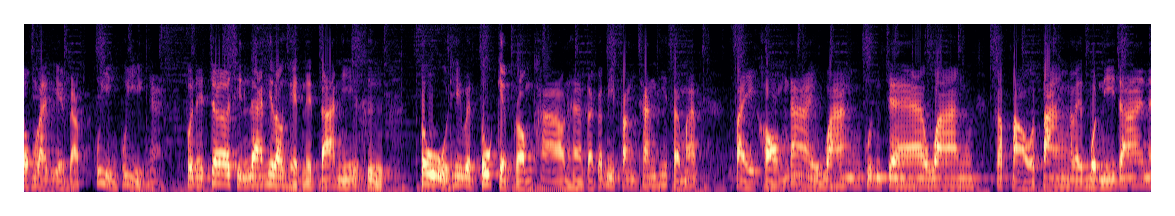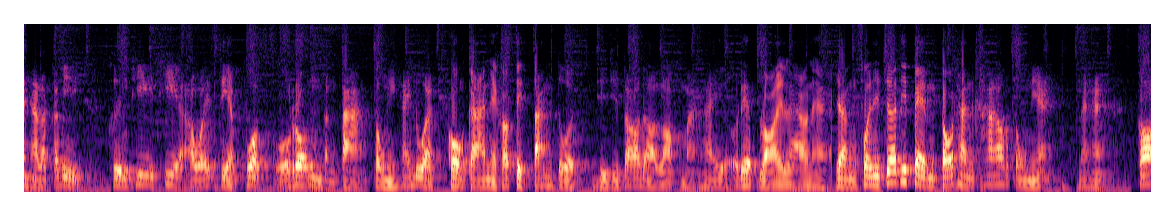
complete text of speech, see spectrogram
ลงรายละเอียดแบบผู้หญิงผู้หญิงอะ่ะเฟอร์นิเจอร์ชิ้นแรกที่เราเห็นในด้านนี้ก็คือตู้ที่เป็นตู้เก็บรองเท้านะฮะแต่ก็มีฟังก์ชันที่สามารถ ใส่ของได้วางกุญแจ วางกระเป๋าตังอะไรบนนี้ได้นะฮะแล้วก็มีพื้นที่ที่เอาไว้เสียบพวกร่มต่างๆ ตรงนี้ให้ด้วย โครงการเนี่ยเขาติดตั้งตัวดิจิตอลดอล็อกมาให้เรียบร้อยแล้วนะฮะอย่างเฟอร์นิเจอร์ที่เป็นโต๊ะทานข้าวตรงเนี้ยนะฮะ ก็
